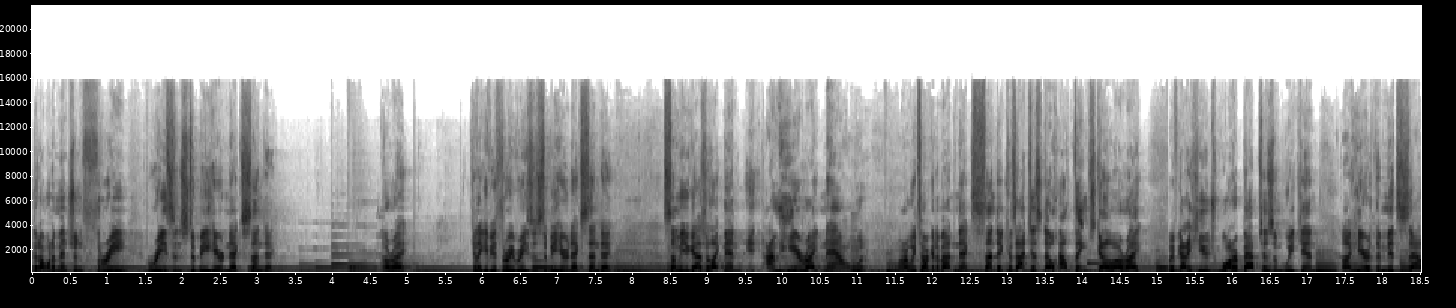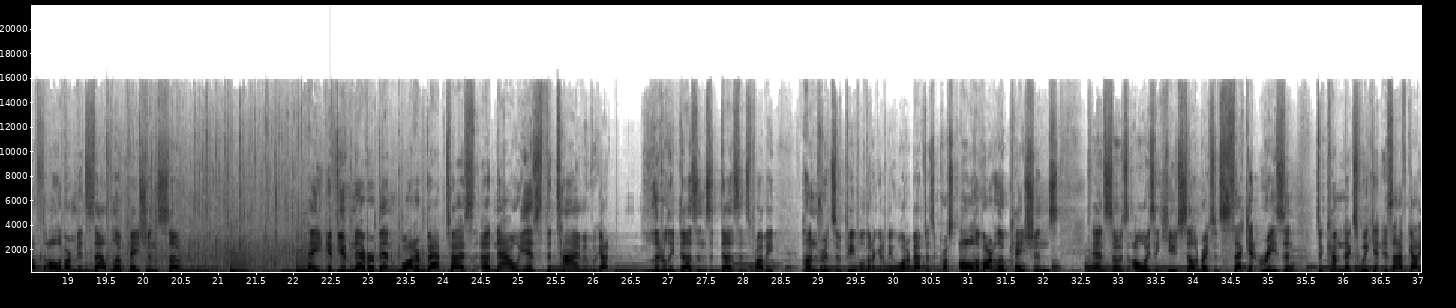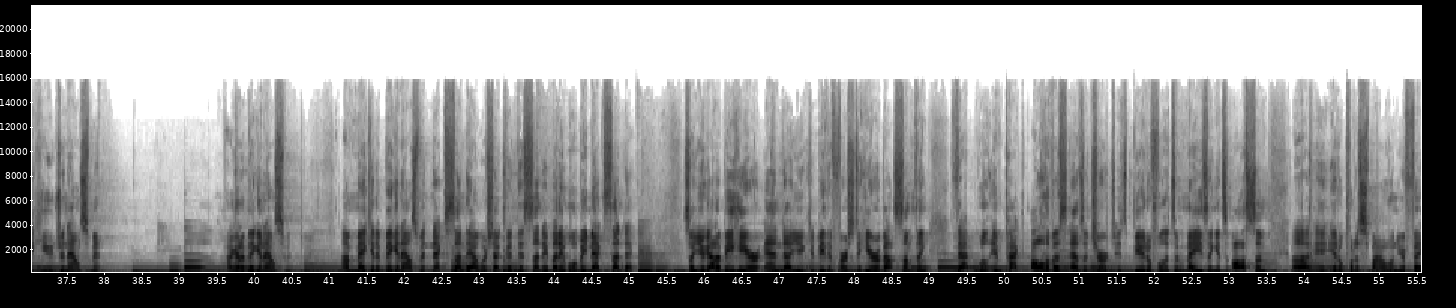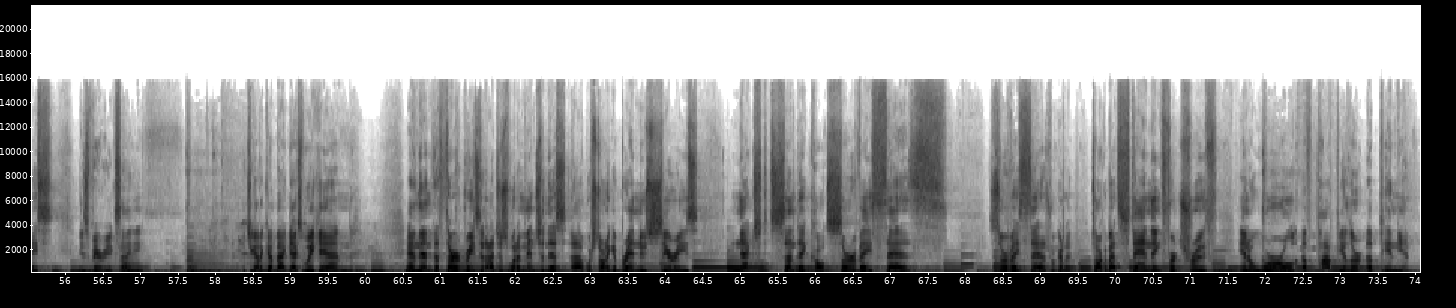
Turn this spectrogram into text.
but I want to mention three reasons to be here next Sunday. All right? Can I give you three reasons to be here next Sunday? Some of you guys are like, man, I'm here right now. Why are we talking about next Sunday? Because I just know how things go, all right? We've got a huge water baptism weekend uh, here at the Mid South, all of our Mid South locations. So, hey, if you've never been water baptized, uh, now is the time. And we've got literally dozens and dozens, probably hundreds of people that are going to be water baptized across all of our locations. And so it's always a huge celebration. Second reason to come next weekend is I've got a huge announcement. I got a big announcement. I'm making a big announcement next Sunday. I wish I could this Sunday, but it will be next Sunday. So you got to be here and uh, you can be the first to hear about something that will impact all of us as a church. It's beautiful, it's amazing, it's awesome. Uh, it, it'll put a smile on your face. It's very exciting. But you got to come back next weekend. And then the third reason, I just want to mention this uh, we're starting a brand new series next Sunday called Survey Says. Survey Says. We're going to talk about standing for truth in a world of popular opinion.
